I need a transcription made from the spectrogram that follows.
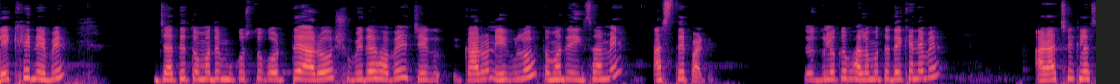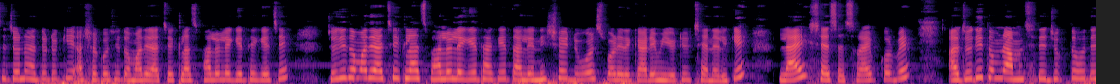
লিখে নেবে, যাতে তোমাদের মুখস্থ করতে আরও সুবিধা হবে, যে কারণ এগুলো তোমাদের এক্সামে আসতে পারে। তো এগুলোকে ভালো মতো দেখে নেবে। আর আজকের ক্লাসের জন্য এতটুকুই। আশা করছি তোমাদের আজকের ক্লাস ভালো লেগে থেকেছে। যদি তোমাদের আজকের ক্লাস ভালো লেগে থাকে, তাহলে নিশ্চয়ই ডুয়ার্স পরের একাডেমি ইউটিউব চ্যানেলকে লাইক, শেয়ার, সাবস্ক্রাইব করবে। আর যদি তোমরা আমাদের সাথে যুক্ত হতে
